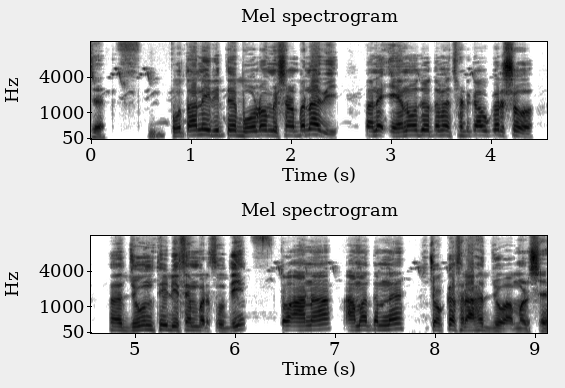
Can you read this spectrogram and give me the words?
છે. પોતાની રીતે બોડો મિશ્રણ બનાવી અને એનો જો તમે છંટકાવ કરશો જૂનથી ડિસેમ્બર સુધી, તો આના, આમાં તમને ચોક્કસ રાહત જોવા મળશે.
